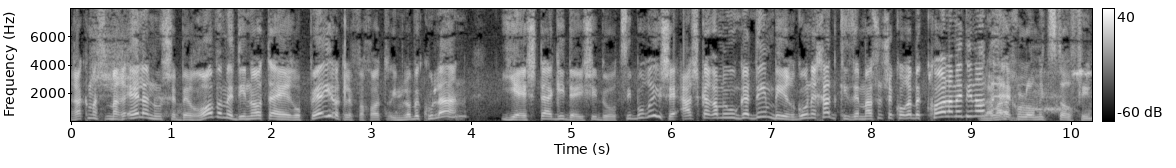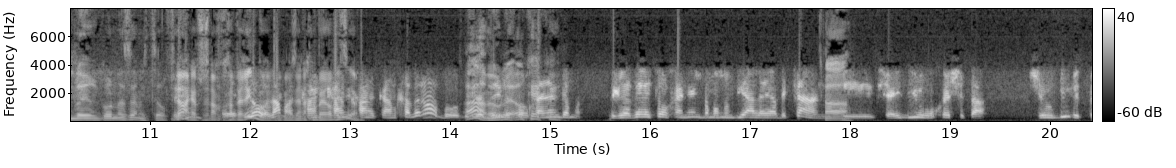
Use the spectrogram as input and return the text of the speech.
רק מראה לנו שברוב המדינות האירופאיות לפחות, אם לא בכולן, יש תאגידי שידור ציבורי שאשכרה מאוגדים בארגון אחד, כי זה משהו שקורה בכל המדינות למה האלה. אנחנו לא מצטרפים לארגון הזה? מצטרפים? לא, אני חושב שאנחנו חברים בו, לא, למה? בגלל זה אנחנו באירוויזיון. כאן- חברה בו. בגלל זה מעולה, לצורך אוקיי, העניין כן. גם- בגלל זה לצורך העניין גם המונדיאל היה בכאן, אה. כי כשהאידיו רוכש את ה... את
